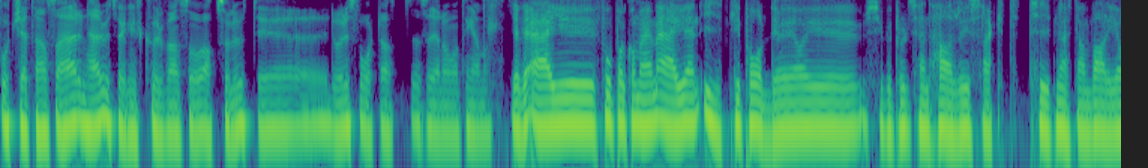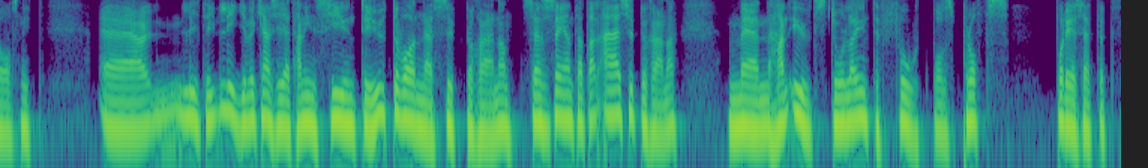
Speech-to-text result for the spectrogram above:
fortsätter han så här den här utvecklingskurvan så absolut, det, då är det svårt att säga någonting annat. Ja, vi är ju, Fotboll kommer hem är ju en ytlig podd. Det har ju superproducent Harry sagt typ nästan varje avsnitt. Eh, lite ligger väl kanske i att han ser ju inte ut att vara den här superstjärnan. Sen så säger jag inte att han är superstjärna, men han utstrålar ju inte fotbollsproffs på det sättet.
